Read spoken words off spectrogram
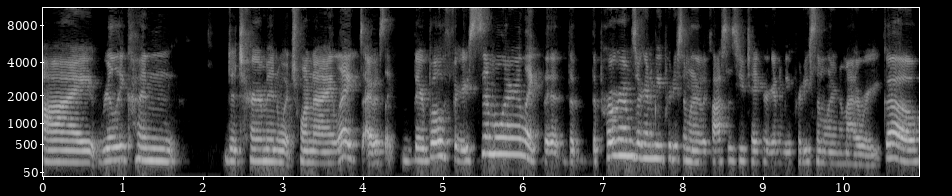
I really couldn't determine which one I liked. I was like, they're both very similar. Like the the, the programs are going to be pretty similar. The classes you take are going to be pretty similar no matter where you go.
